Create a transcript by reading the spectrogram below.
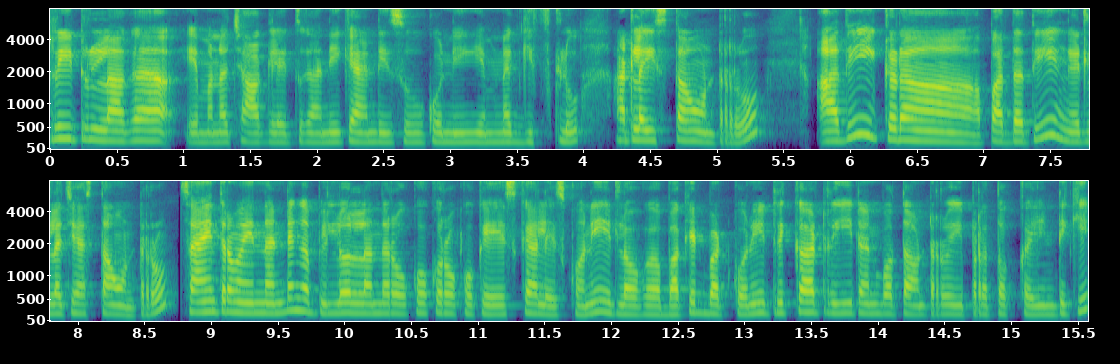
ట్రీటుల్లాగా ఏమైనా చాక్లెట్స్ కానీ క్యాండీస్ కొన్ని ఏమైనా గిఫ్ట్లు అట్లా ఇస్తూ ఉంటారు. అది ఇక్కడ పద్ధతి ఇంక ఇట్లా చేస్తూ ఉంటారు. సాయంత్రం అయిందంటే ఇంకా పిల్లోళ్ళందరూ ఒక్కొక్కరు ఒక్కొక్క వేసుకాయలు వేసుకొని ఇట్లా ఒక బకెట్ పట్టుకొని ట్రిక్ ఆర్ ట్రీట్ అని పోతా ఉంటారు ఈ ప్రతి ఒక్క ఇంటికి.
